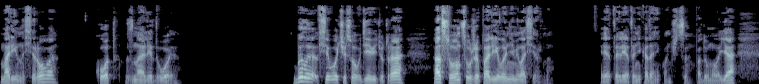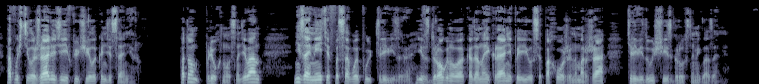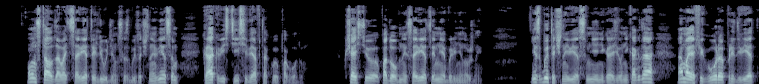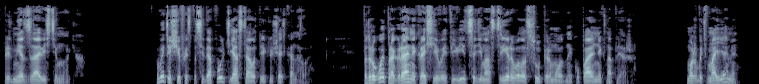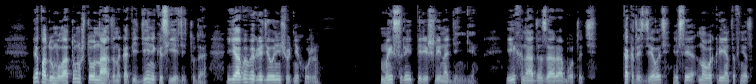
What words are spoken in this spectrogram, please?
Марина Серова, кот знали двое. Было всего часов девять утра, а солнце уже палило немилосердно. «Это лето никогда не кончится», — подумала я, опустила жалюзи и включила кондиционер. Потом плюхнулась на диван, не заметив под собой пульт телевизора, и вздрогнула, когда на экране появился похожий на моржа телеведущий с грустными глазами. Он стал давать советы людям с избыточным весом, как вести себя в такую погоду. К счастью, подобные советы мне были не нужны. Избыточный вес мне не грозил никогда, а моя фигура – предмет, предмет зависти многих. Вытащив из-под себя пульт, я стал переключать каналы. По другой программе красивая певица демонстрировала супермодный купальник на пляже. Может быть, в Майами? Я подумала о том, что надо накопить денег и съездить туда. Я бы выглядела ничуть не хуже. Мысли перешли на деньги. Их надо заработать. Как это сделать, если новых клиентов нет?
